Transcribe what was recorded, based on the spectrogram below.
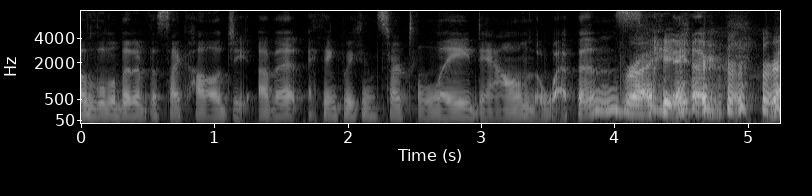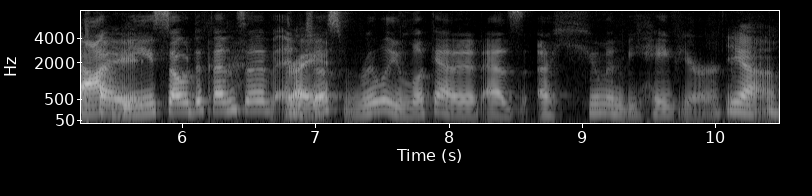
a little bit of the psychology of it, I think we can start to lay down the weapons. Right. And not Right. be so defensive and Right. just really look at it as a human behavior. Yeah.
